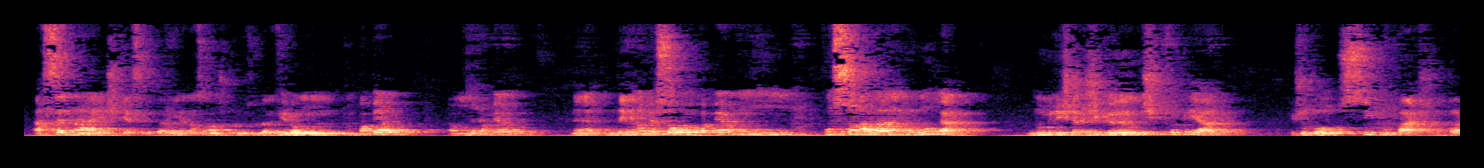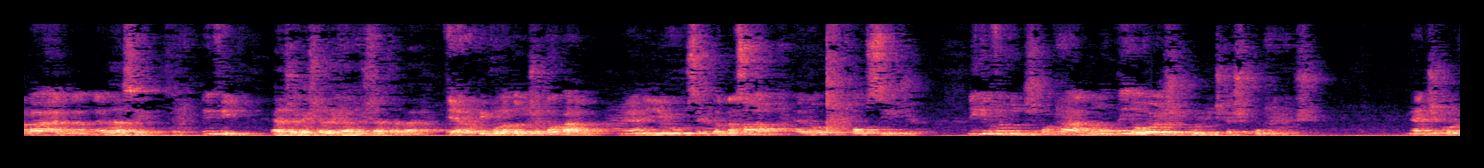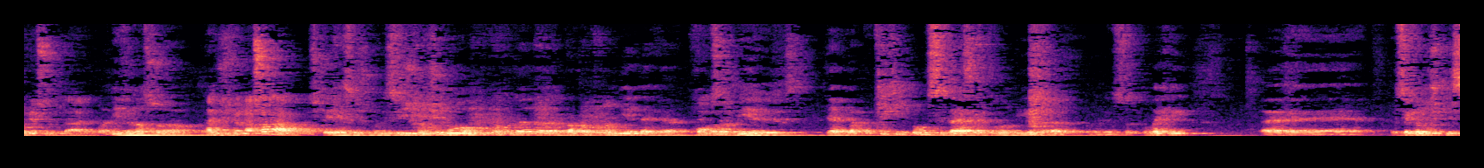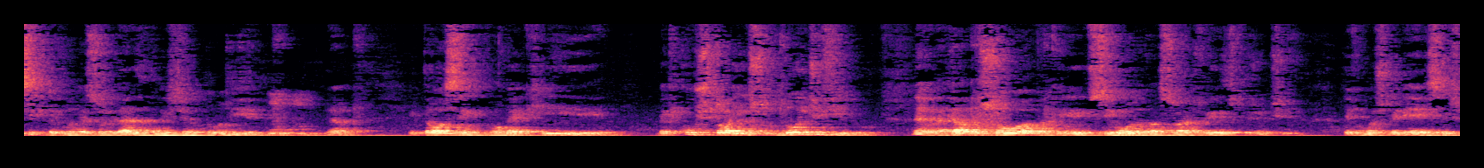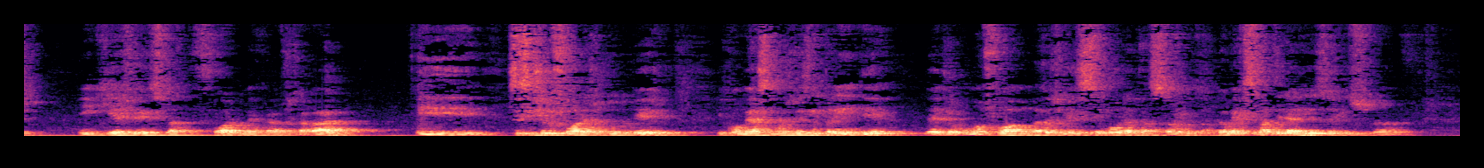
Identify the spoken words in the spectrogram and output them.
A Senais, que é a Secretaria Nacional de Economia virou um, um papel, é um é. papel, né? não tem nenhuma pessoa, é um papel e funciona lá em algum lugar. No Ministério Gigante que foi criado, que juntou cinco pastas do trabalho, né? Ah, sim, sim. Enfim. Era o Ministério do Ministério do Trabalho. Era vinculado ao Ministério do Trabalho. Né? E o secretário nacional era o Paul Singer e que não foi tudo descontado. Não tem hoje políticas públicas né, de economia solidária. A nível nacional. A nível nacional. A experiência dos municípios continuam por causa da, da, própria autonomia da Com economia. É, o que, que, como se dá essa economia da economia Como é que. É, é, eu sei que eu não especifico da economia solidária exatamente de autonomia. Uhum. Né? Então, assim, como é que. Como é que constrói isso no indivíduo? Né? Naquela pessoa, naquele naquela senhora, às vezes, que a gente teve algumas experiências em que às vezes está fora do mercado de trabalho e se sentindo fora de tudo mesmo e começa, às vezes, a empreender né, de alguma forma, mas às vezes sem uma orientação. Então, como é que se materializa isso na,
